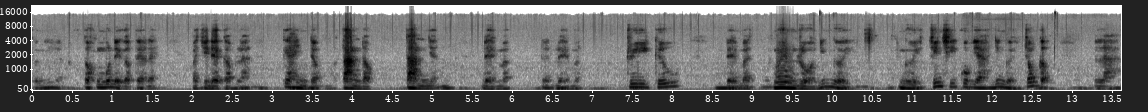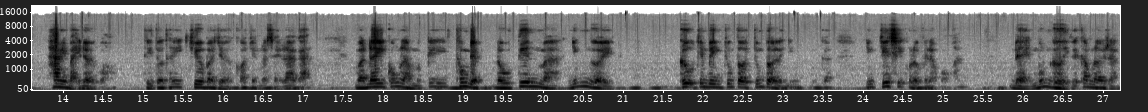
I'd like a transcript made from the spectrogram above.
tôi nghĩ là tôi không muốn đề cập tới ở đây. Mà chỉ đề cập là cái hành động tàn độc, tàn nhẫn để mà để mà truy cứu để mà nguyền rủa những người người chiến sĩ quốc gia, những người chống cộng là 27 đời của họ. Thì tôi thấy chưa bao giờ có chuyện đó xảy ra cả. Và đây cũng là một cái thông điệp đầu tiên mà những người cựu chiến binh chúng tôi chúng tôi là những những chiến sĩ của lực lượng nam cộng để muốn gửi tới khắp nơi rằng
